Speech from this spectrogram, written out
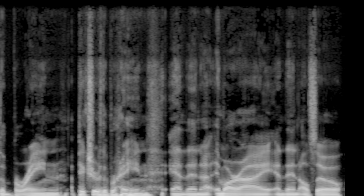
the brain, a picture of the brain, and then a MRI, and then also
